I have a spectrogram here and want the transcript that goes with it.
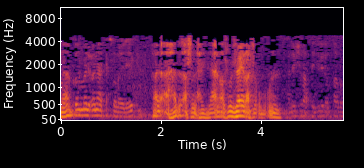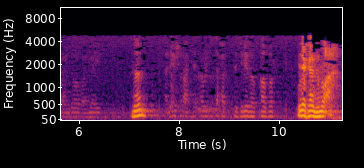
نعم. كل ملعونات أحسن الله إليك. هذا هذا الأصل الحديث. لأن الأصل زائرات القبور. نعم. هل يشرع تجليل القبر عند وضع الميت؟ نعم. هل يشرع أو يستحب تجليل القبر؟ إذا كانت امرأة.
